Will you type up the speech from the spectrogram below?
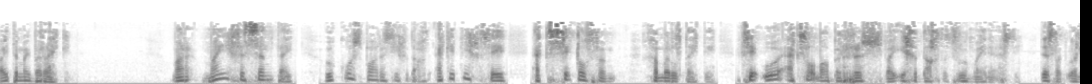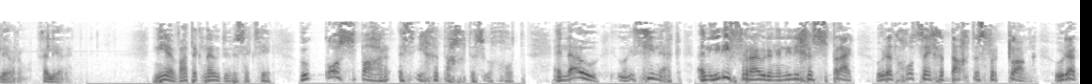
buiten my bereik. Maar my gesintheid, hoe kostbaar is die gedagtes? Ek het nie gesê, ek settel vir gemiddeldheid nie. Ek sê, o, ek sal maar berus by die gedagtes voor myne is nie. Dis wat oorlevering geleer het. Nee, wat ek nou doen is ek sê, hoe kostbaar is die gedagtes, o God. En nou, sien ek, in hierdie verhouding, in hierdie gesprek, hoe dat God sy gedagtes verklank, hoe dat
